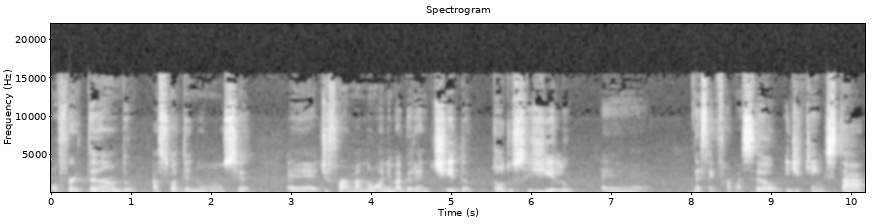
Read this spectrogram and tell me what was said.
ofertando a sua denúncia, é, de forma anônima, garantido todo o sigilo é, dessa informação e de quem está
